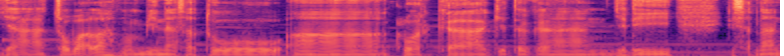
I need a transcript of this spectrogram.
ya cobalah membina satu uh, keluarga gitu kan. Jadi di sana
